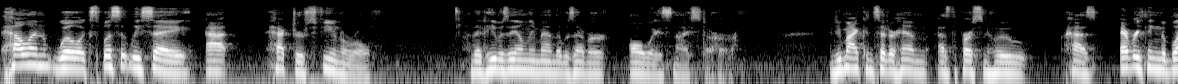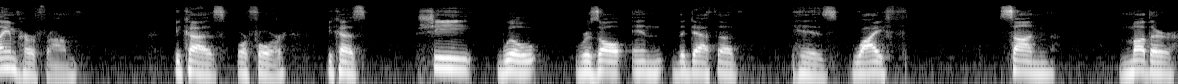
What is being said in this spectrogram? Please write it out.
Helen will explicitly say at Hector's funeral that he was the only man that was ever always nice to her. And you might consider him as the person who has everything to blame her from because, or for, because she will result in the death of his wife, son, mother,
